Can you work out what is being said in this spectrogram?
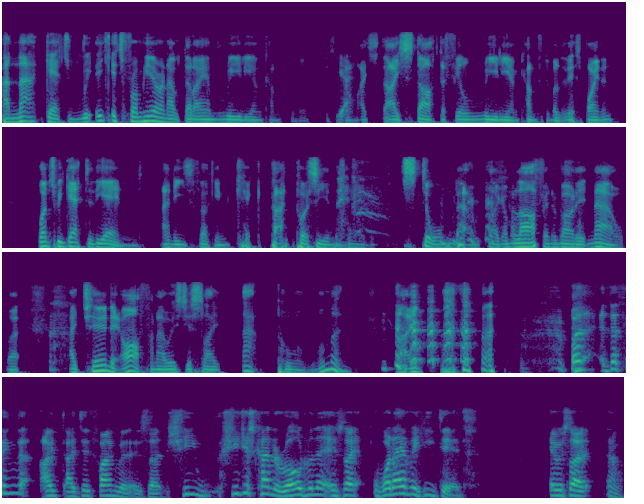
and that gets re- it's from here on out that I am really uncomfortable. It's Yeah. I, I start to feel really uncomfortable at this. And once we get to the end and he's fucking kicked Bat Pussy in the head, stormed out, like I'm laughing about it now, but I turned it off and I was just like, that poor woman. Like, But the thing that I, I did find with it is that she she just kind of rolled with it. It's like whatever he did, it was like oh,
